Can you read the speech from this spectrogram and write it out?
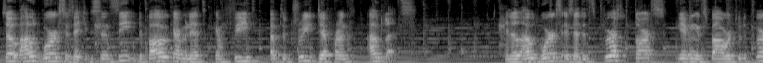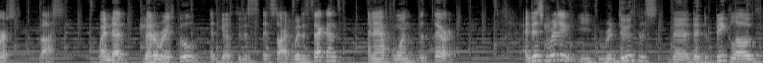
So how it works is that you can see the power cabinet can feed up to three different outlets. And how it works is that it first starts giving its power to the first bus. When that battery is full, it goes to the, it starts with the second, and after one, the third. And this really reduces the, the, the, peak load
